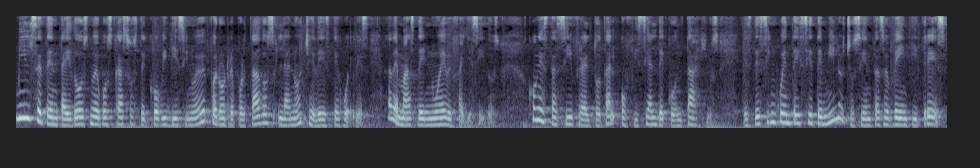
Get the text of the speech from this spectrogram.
1.072 nuevos casos de COVID-19 fueron reportados la noche de este jueves, además de nueve fallecidos. Con esta cifra, el total oficial de contagios es de 57.823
